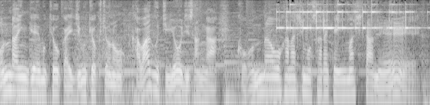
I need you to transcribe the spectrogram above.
オンラインゲーム協会事務局長の川口洋二さんがこんなお話もされていましたね。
